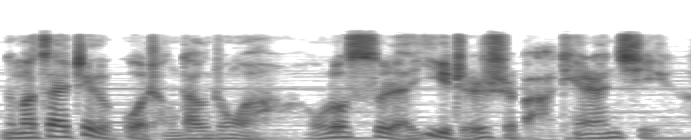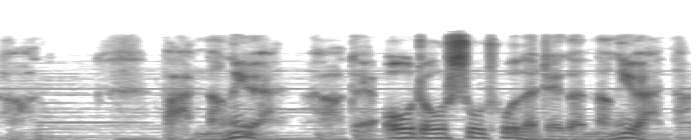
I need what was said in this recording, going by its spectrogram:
那么在这个过程当中啊，俄罗斯人一直是把天然气啊。把能源啊，对欧洲输出的这个能源呢，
